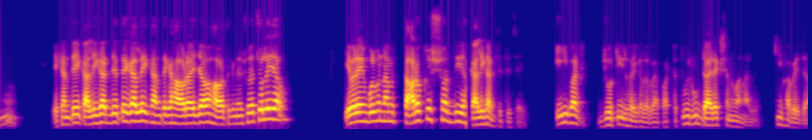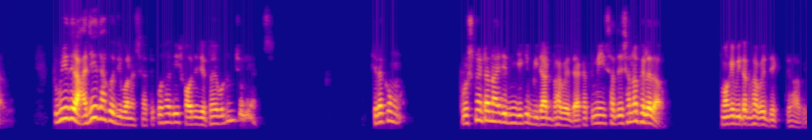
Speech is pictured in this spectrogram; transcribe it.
হুম? এখান থেকে কালীঘাট যেতে গেলে এখান থেকে হাওড়ায় যাও, হাওড়া থেকে সোজা চলে যাও। এবারে আমি বলব না, আমি তারকেশ্বর দিয়ে কালীঘাট যেতে চাই। এইবার জটিল হয়ে গেল ব্যাপারটা। তুমি রুট ডাইরেকশন বানালে, কীভাবে যাবে? তুমি যদি রাজি থাকো জীবনের সাথে, কোথা দিয়ে সহজে যেতে হয় বলুন চলে যাচ্ছে। সেরকম প্রশ্ন এটা নয় যে নিজেকে বিরাট ভাবে দেখা, তুমি সাজেশনও ফেলে দাও। তোমাকে বিরাট ভাবে দেখতে হবে।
